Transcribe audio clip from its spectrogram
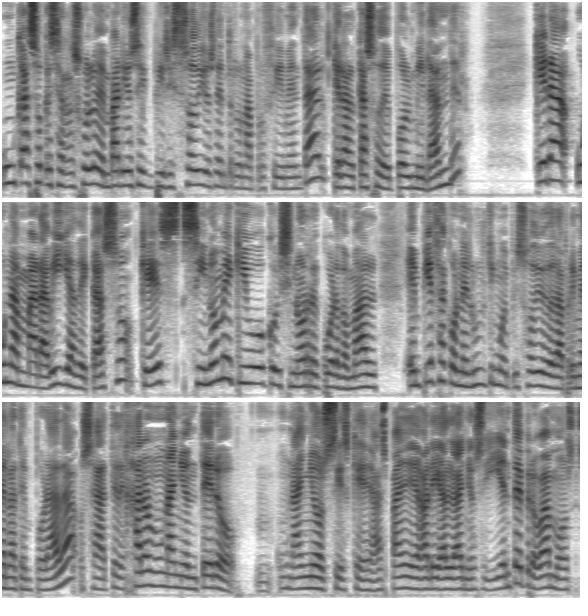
un caso que se resuelve en varios episodios dentro de una procedimental, que era el caso de Paul Milander que era una maravilla de caso, que es, si no me equivoco y si no recuerdo mal, empieza con el último episodio de la primera temporada, o sea, te dejaron un año entero, un año si es que a España llegaría el año siguiente, pero vamos,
